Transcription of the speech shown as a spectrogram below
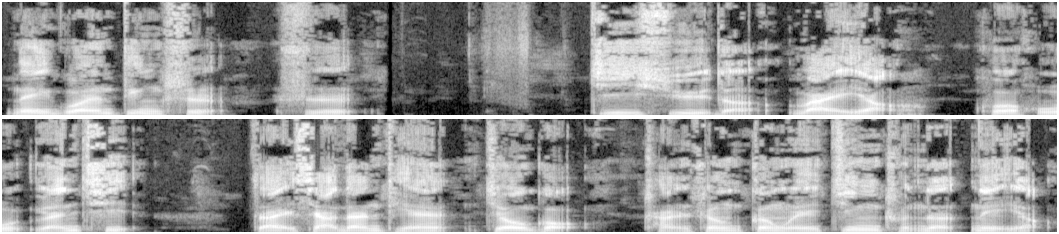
内观定势，使。积蓄的外药（括弧元气）在下丹田交构，产生更为精纯的内药。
